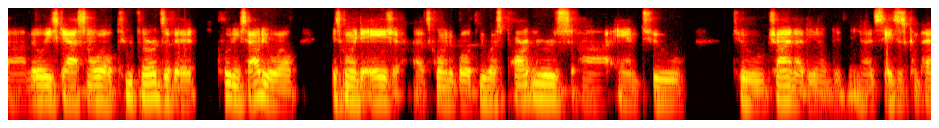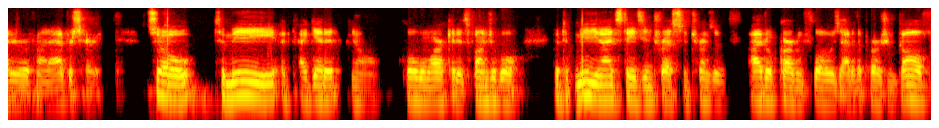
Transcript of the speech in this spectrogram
uh, Middle East gas and oil, two thirds of it, including Saudi oil, is going to Asia. That's going to both U.S. partners uh, and to to China. You know, the United States is competitor, if not adversary. So to me, I get it. You know, global market is fungible, but to me, the United States' interest in terms of hydrocarbon flows out of the Persian Gulf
